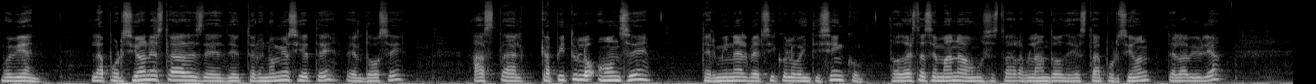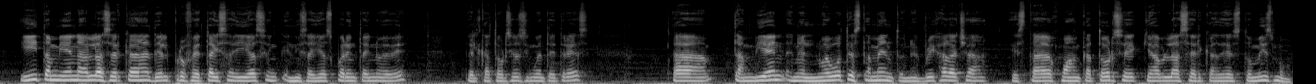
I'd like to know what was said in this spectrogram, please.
Muy bien, la porción está desde Deuteronomio 7, el 12, hasta el capítulo 11, termina el versículo 25. Toda esta semana vamos a estar hablando de esta porción de la Biblia. Y también habla acerca del profeta Isaías en, Isaías 49, del 14 al 53 Ah, también en el Nuevo Testamento, en el Brit está Juan 14 que habla acerca de esto mismo.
